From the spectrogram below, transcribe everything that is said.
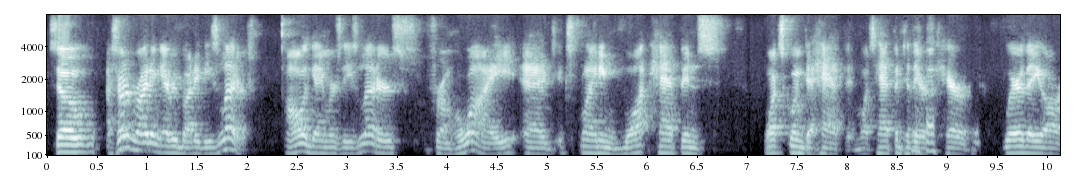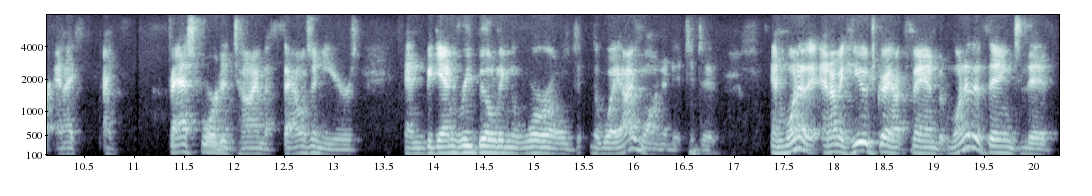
So I started writing everybody these letters, all the gamers these letters from Hawaii, and explaining what happens, what's going to happen, what's happened to their character, where they are, and I, I fast forwarded time a thousand years and began rebuilding the world the way I wanted it to do. And one of the, and I'm a huge Greyhawk fan, but one of the things that,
